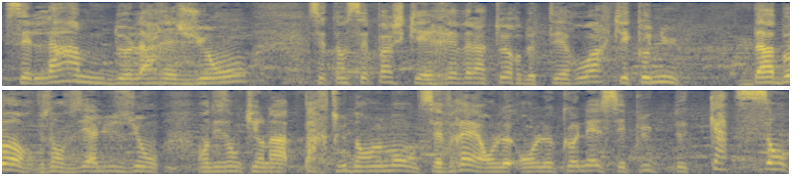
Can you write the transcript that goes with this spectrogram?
c'est l'âme de la région. C'est un cépage qui est révélateur de terroir, qui est connu D'abord, vous en faisiez allusion en disant qu'il y en a partout dans le monde. C'est vrai, on le, connaît, c'est plus de 400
